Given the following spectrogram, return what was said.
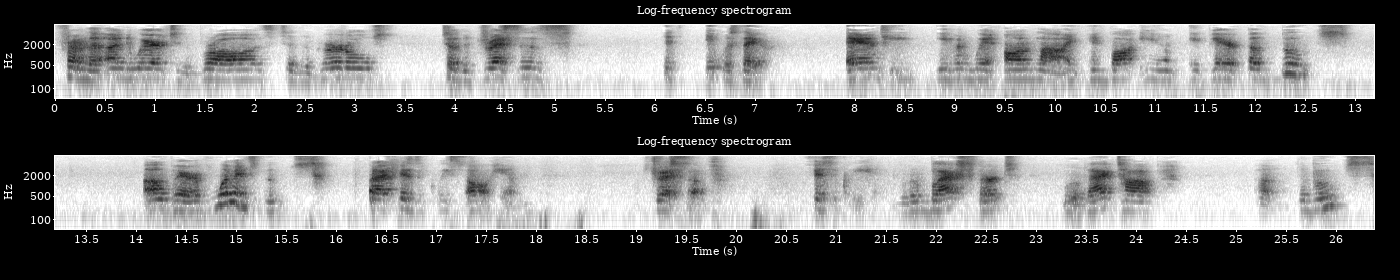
from the underwear to the bras to the girdles to the dresses. It, it was there. And he even went online and bought him a pair of boots a pair of women's boots, but I physically saw him dress up. Physically, a little black skirt, little black top, uh, the boots,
